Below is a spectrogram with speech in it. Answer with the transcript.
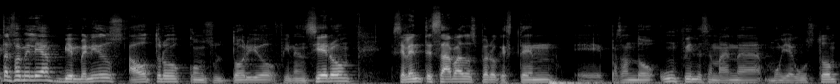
tal familia? Bienvenidos a otro consultorio financiero. Excelente sábado, espero que estén eh, pasando un fin de semana muy a gusto.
